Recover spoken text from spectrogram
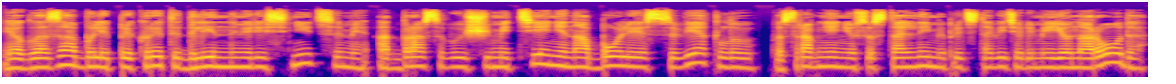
Ее глаза были прикрыты длинными ресницами, отбрасывающими тени на более светлую по сравнению с остальными представителями ее народа,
